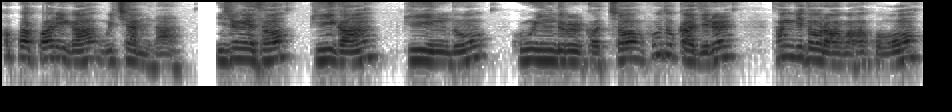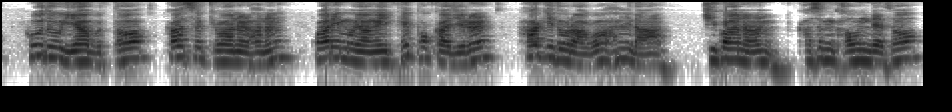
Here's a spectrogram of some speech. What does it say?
허파과리가 위치합니다. 이 중에서 비강, 비인두, 구인두를 거쳐 후두까지를 상기도라고 하고 후두 이하부터 가스 교환을 하는 꽈리 모양의 폐포까지를 하기도라고 합니다. 기관은 가슴 가운데서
